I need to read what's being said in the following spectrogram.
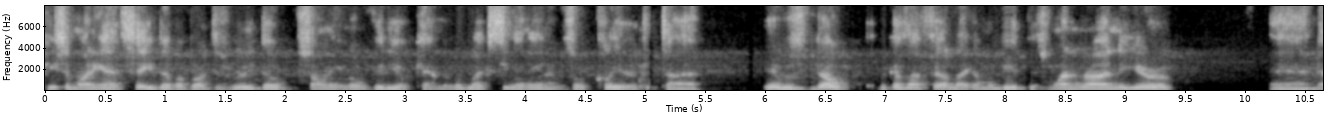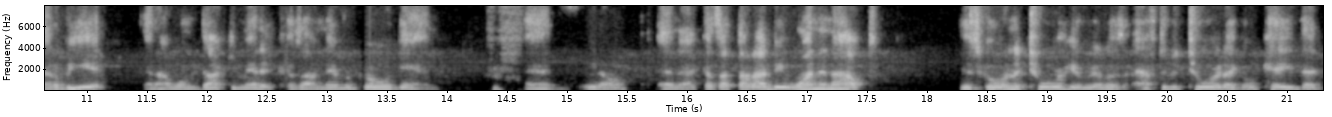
piece of money I had saved up. I bought this really dope Sony little video camera. It looked like CNN. It was so clear at the time. It was dope because I felt like I'm gonna get this one run to Europe, and that'll be it and I want to document it because I'll never go again. and you know, and because I thought I'd be one and out, just go on the tour. He realized after the tour, like, okay, that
